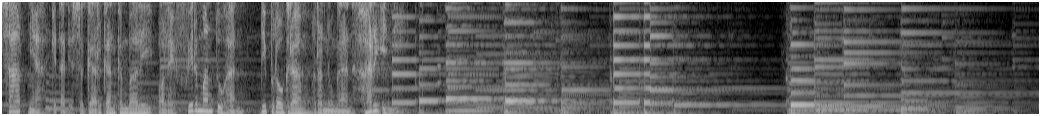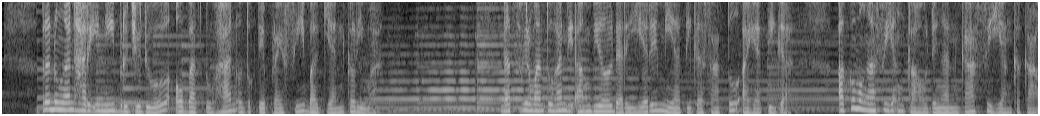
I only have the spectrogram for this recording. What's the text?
Saatnya kita disegarkan kembali oleh firman Tuhan di program renungan hari ini. Renungan hari ini berjudul Obat Tuhan untuk Depresi bagian kelima. Nats firman Tuhan diambil dari Yeremia 31 ayat 3. Aku mengasihi engkau dengan kasih yang kekal.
